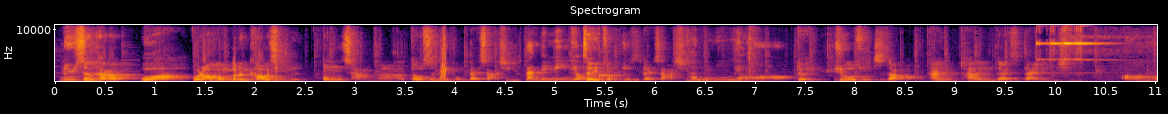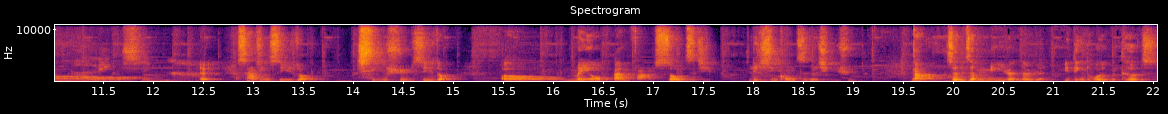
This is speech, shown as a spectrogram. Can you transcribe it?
女生看了哇，我老公不能靠近的，通常啊都是命宫带煞星，范冰冰有吗这种就是带煞星范冰。冰有哦对，据我所知道哈，他他应该是带零星。哦，零星啊，对，煞星是一种情绪，是一种呃没有办法受自己理性控制的情绪。那真正迷人的人，一定都会有个特质，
